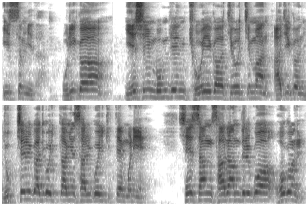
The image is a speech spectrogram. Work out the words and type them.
있습니다. 우리가 예수님 몸된 교회가 되었지만 아직은 육체를 가지고 이 땅에 살고 있기 때문에 세상 사람들과 혹은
